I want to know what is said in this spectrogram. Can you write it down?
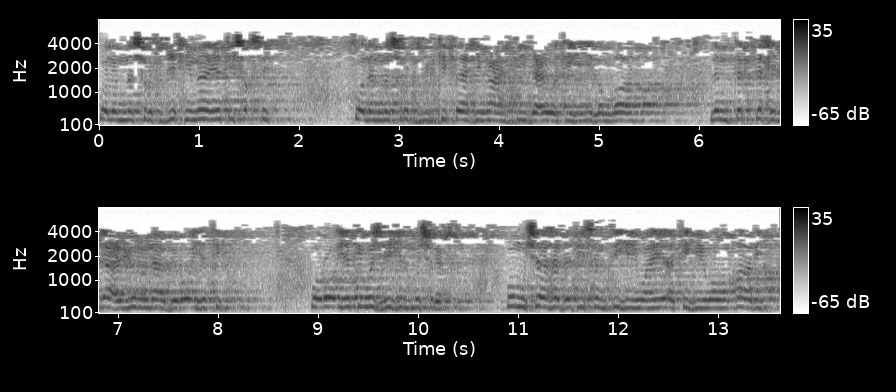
ولم نشرف بحماية شخصه ولم نشرف بالكفاح معه في دعوته إلى الله لم تكتحل أعيننا برؤيته ورؤية وجهه المشرق ومشاهدة سمته وهيئته ووقاره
